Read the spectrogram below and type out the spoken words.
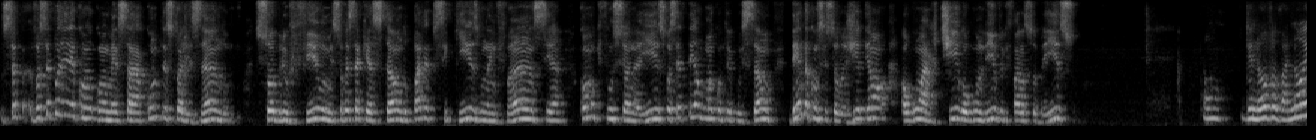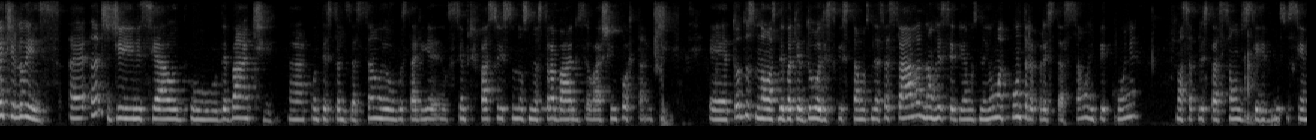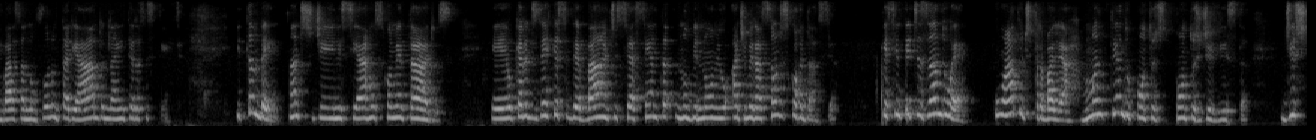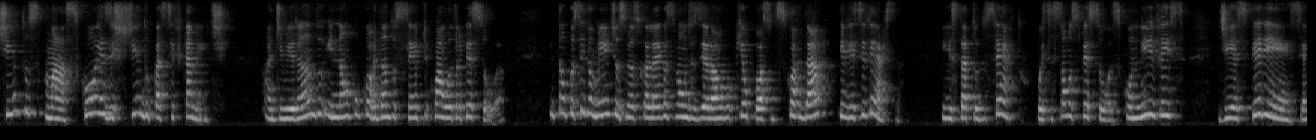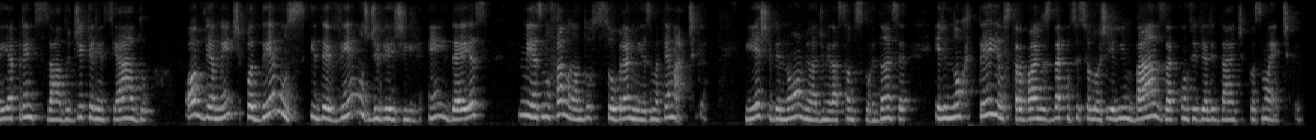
você, você poderia começar contextualizando sobre o filme, sobre essa questão do parapsiquismo na infância, como que funciona isso? Você tem alguma contribuição dentro da Conscienciologia? Tem algum artigo, algum livro que fala sobre isso? Então, de novo, boa noite, Luiz. É, antes de iniciar o, debate, a contextualização, eu gostaria, eu sempre faço isso nos meus trabalhos, eu acho importante. É, todos nós, debatedores que estamos nessa sala, não recebemos nenhuma contraprestação em pecúnia, nossa prestação de serviço se embasa no voluntariado na interassistência. E também, antes de iniciar os comentários, é, eu quero dizer que esse debate se assenta no binômio admiração-discordância, que sintetizando é o ato de trabalhar mantendo pontos, pontos de vista distintos, mas coexistindo pacificamente, admirando e não concordando sempre com a outra pessoa. Então, possivelmente, os meus colegas vão dizer algo que eu posso discordar e vice-versa. E está tudo certo, pois se somos pessoas com níveis de experiência e aprendizado diferenciado, obviamente podemos e devemos divergir em ideias mesmo falando sobre a mesma temática. E este binômio, admiração-discordância, ele norteia os trabalhos da Conscienciologia, ele embasa a convivialidade cosmoética.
